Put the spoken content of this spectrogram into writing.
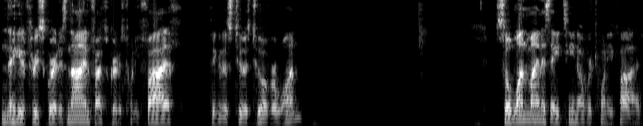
Negative 3 squared is 9, 5 squared is 25. Think of this 2 as 2 over 1. So 1 minus 18 over 25.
